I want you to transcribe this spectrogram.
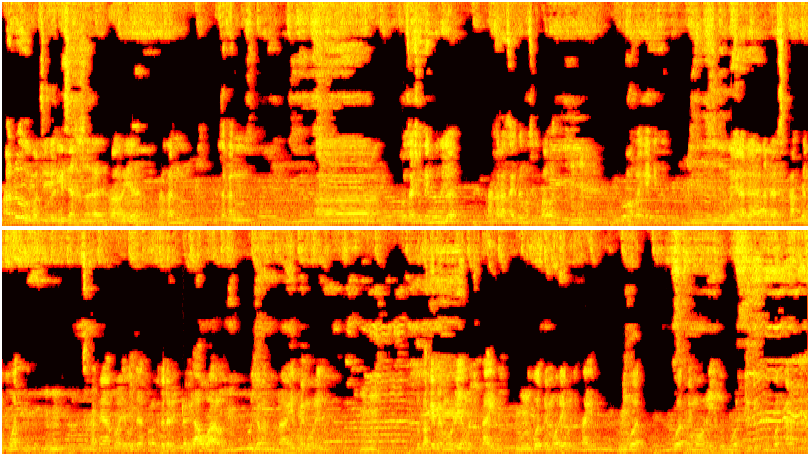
aduh masih Rilisnya susah ya? Ah iya, bahkan misalkan eh, selesai syuting pun juga rasa-rasa itu masih ke bawah. Gue nggak pengen kayak gitu. Gue pengen ada ada sekat yang kuat gitu. Sekatnya apa ya udah kalau itu dari dari awal lu jangan gunain memori lu. Lu pakai memori yang lu ciptain. Lu buat memori yang lu ciptain. Lu buat buat memori, lu buat hidup, lu buat karakter.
